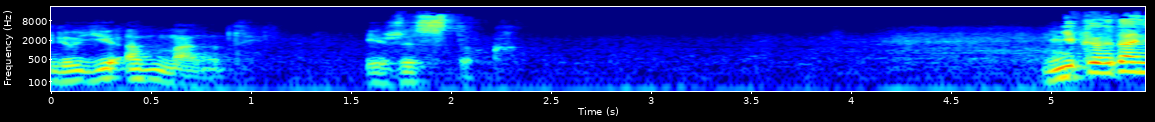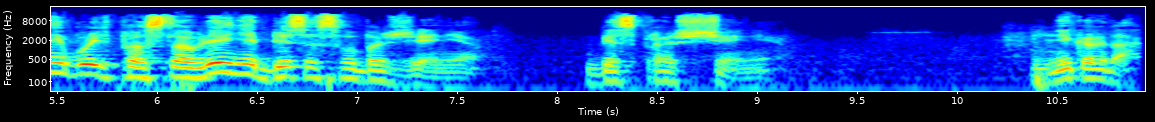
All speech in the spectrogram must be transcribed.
Люди обмануты и жестоко. Никогда не будет прославления без освобождения, без прощения. Никогда.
